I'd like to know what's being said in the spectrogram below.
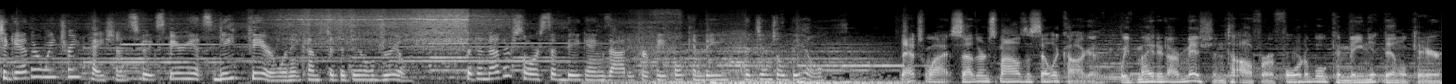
Together, we treat patients who experience deep fear when it comes to the dental drill. But another source of big anxiety for people can be the dental bill. That's why at Southern Smiles of Sylacauga, we've made it our mission to offer affordable, convenient dental care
